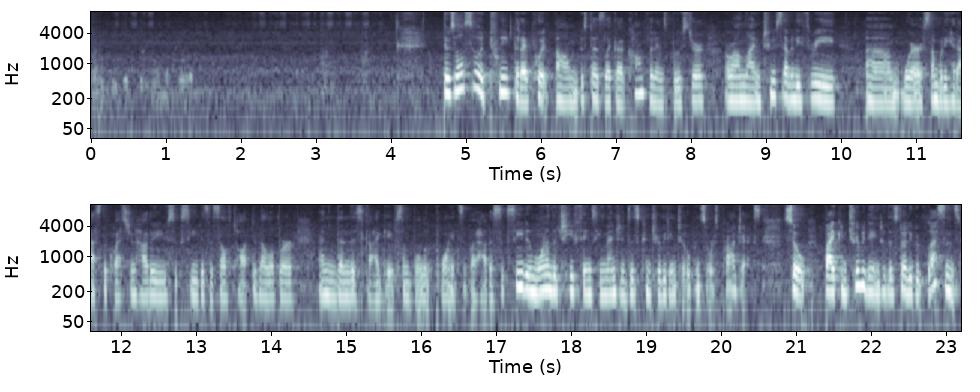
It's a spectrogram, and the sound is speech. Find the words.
sciences, that's pretty normal for us. There's also a tweet that I put um, just as like a confidence booster around line 273 um, where somebody had asked the question, How do you succeed as a self taught developer? And then this guy gave some bullet points about how to succeed. And one of the chief things he mentions is contributing to open source projects. So, by contributing to the study group lessons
